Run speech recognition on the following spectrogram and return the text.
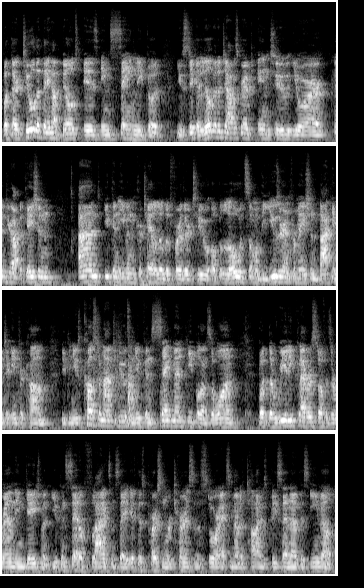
But their tool that they have built is insanely good you stick a little bit of JavaScript into your into your application and you can even curtail a little bit further to upload some of the user information back into Intercom. You can use custom attributes and you can segment people and so on. But the really clever stuff is around the engagement. You can set up flags and say, if this person returns to the store X amount of times, please send out this email.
